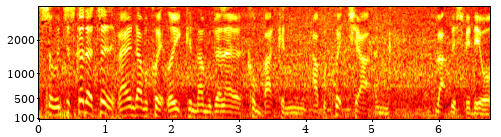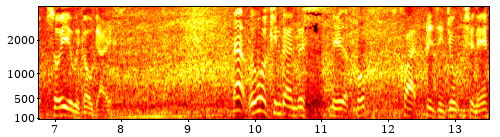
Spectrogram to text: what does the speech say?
so we're just going to turn it around, have a quick look, and then we're going to come back and have a quick chat and wrap this video up. So here we go, guys. Yeah, we're walking down this near the pub. It's quite busy junction here.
